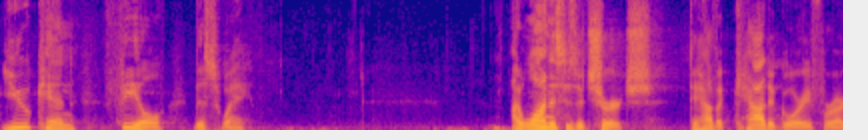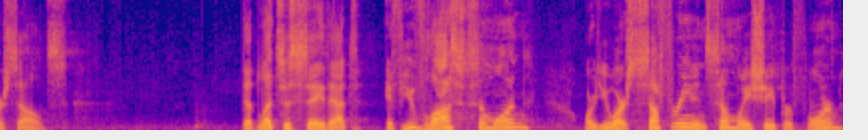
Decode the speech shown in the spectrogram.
you can feel this way. I want us as a church to have a category for ourselves that lets us say that if you've lost someone or you are suffering in some way, shape, or form,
